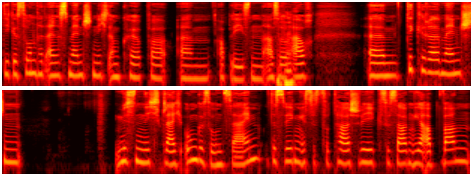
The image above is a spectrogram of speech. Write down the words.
die Gesundheit eines Menschen nicht am Körper ähm, ablesen. Also mhm. auch ähm, dickere Menschen müssen nicht gleich ungesund sein. Deswegen ist es total schwierig zu sagen, ja, ab wann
